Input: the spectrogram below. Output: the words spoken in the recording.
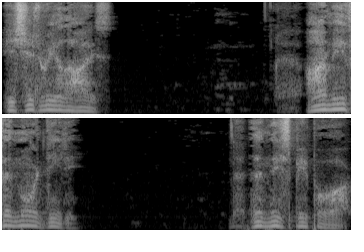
He should realize I'm even more needy than these people are.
